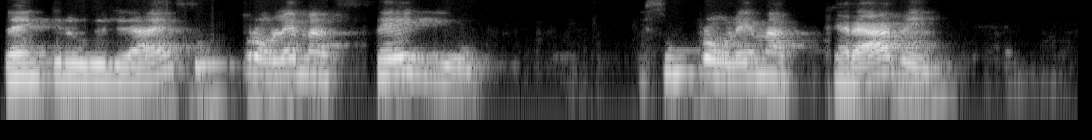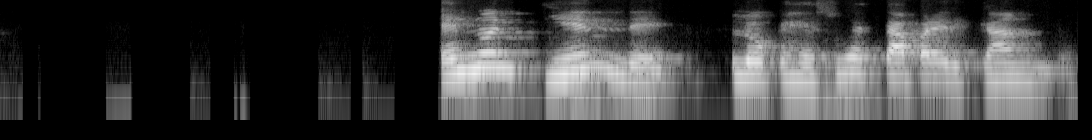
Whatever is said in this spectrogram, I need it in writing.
La incredulidad es un problema serio, es un problema grave él no entiende lo que Jesús está predicando.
